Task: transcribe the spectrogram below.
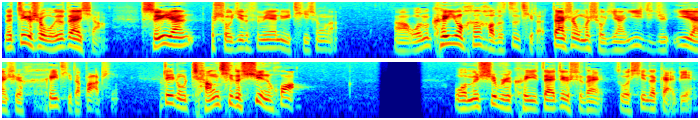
那这个时候我就在想，虽然手机的分辨率提升了，啊，我们可以用很好的字体了，但是我们手机上一直依然是黑体的霸屏。这种长期的驯化，我们是不是可以在这个时代做新的改变？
